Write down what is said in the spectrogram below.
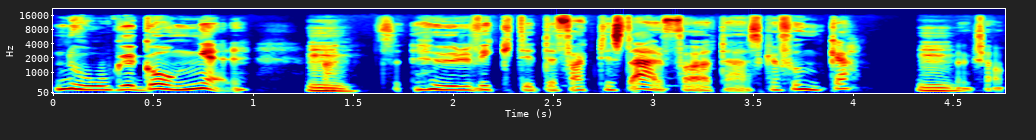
nog gånger mm. att hur viktigt det faktiskt är för att det här ska funka. Mm. Liksom.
